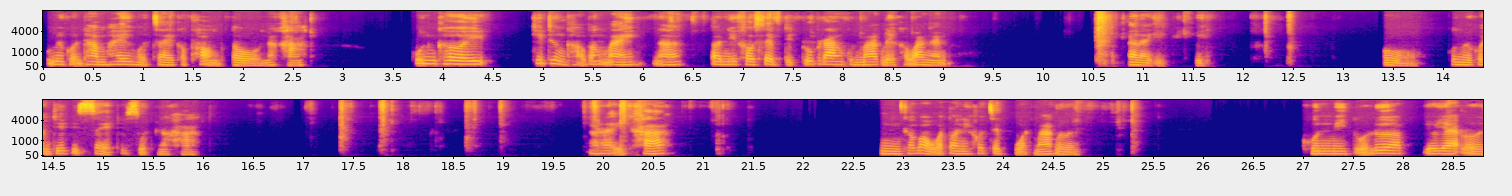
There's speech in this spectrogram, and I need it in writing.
คุณเป็นคนทำให้หัวใจเขาพองโตนะคะ คุณเคยคิดถึงเขาบ้างไหมนะตอนนี้เขาเสพติดรูปร่างคุณมากเลยเขาว่างั้น อะไรอีกอุ๊ยโอ้คุณเป็นคนที่พิเศษที่สุดนะคะ อะไรอีกคะอืมเขาบอกว่าตอนนี้เขาเจ็บปวดมากเลย คุณมีตัวเลือกเยอะแยะเลย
